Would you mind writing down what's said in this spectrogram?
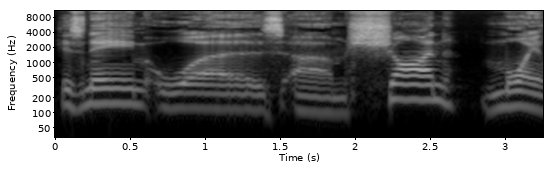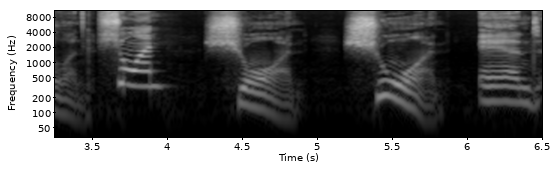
his name was um, Sean Moylan. Sean. Sean. Sean. And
